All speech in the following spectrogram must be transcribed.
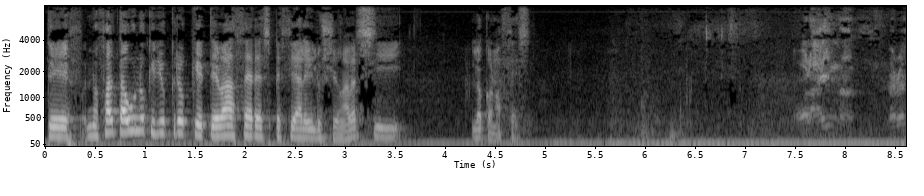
Te, nos falta uno que yo creo que te va a hacer especial ilusión. A ver si lo conoces. Hola Inma, menuda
